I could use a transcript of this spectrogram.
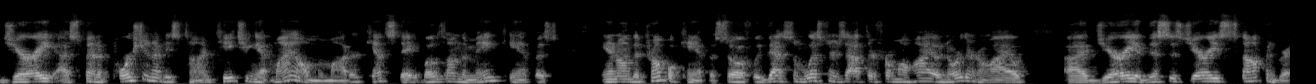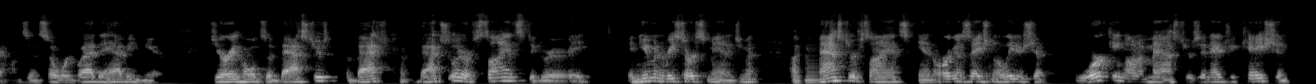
Jerry uh, spent a portion of his time teaching at my alma mater, Kent State, both on the main campus and on the Trumbull campus. So if we've got some listeners out there from Ohio, Northern Ohio, uh, Jerry, this is Jerry's stomping grounds. And so we're glad to have him here. Jerry holds a Bachelor of Science degree in Human Resource Management, a Master of Science in Organizational Leadership, working on a Master's in Education,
